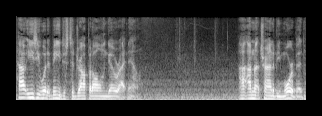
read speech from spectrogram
How easy would it be just to drop it all and go right now? I, I'm not trying to be morbid,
